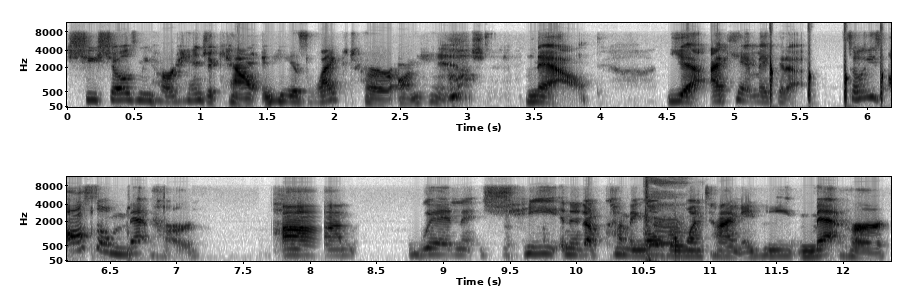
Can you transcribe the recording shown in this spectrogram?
she shows me her Hinge account and he has liked her on Hinge. now, yeah, I can't make it up. So he's also met her. Um, when she ended up coming over one time and he met her.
